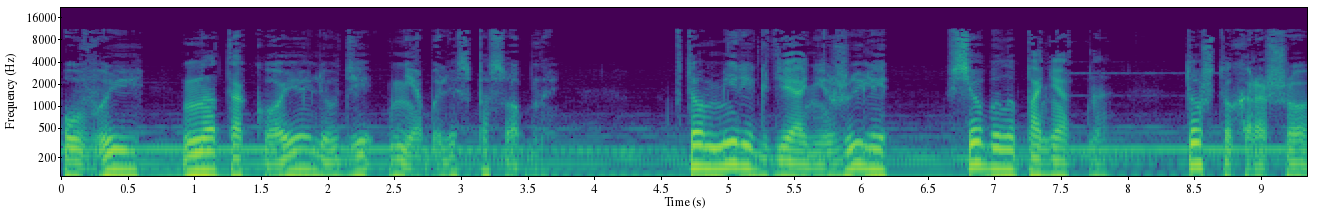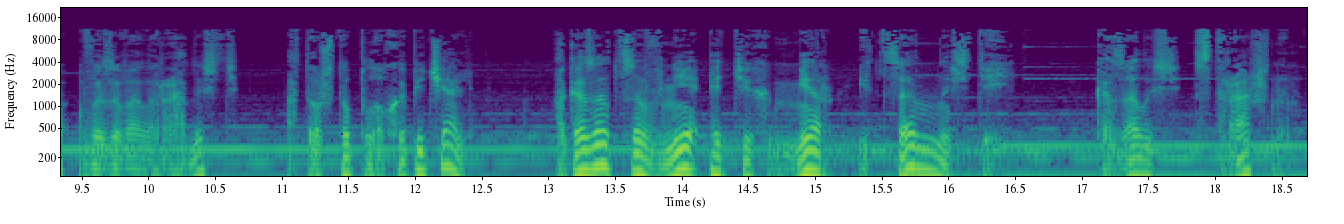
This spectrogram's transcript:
Увы, на такое люди не были способны. В том мире, где они жили, все было понятно. То, что хорошо, вызывало радость, а то, что плохо, печаль. Оказаться вне этих мер и ценностей казалось страшным.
